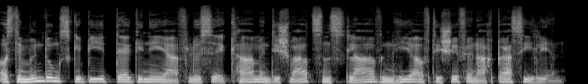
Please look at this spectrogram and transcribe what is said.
Aus dem Mündungsgebiet der Guinea-Flüsse kamen die schwarzen Sklaven hier auf die Schiffe nach Brasilien.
